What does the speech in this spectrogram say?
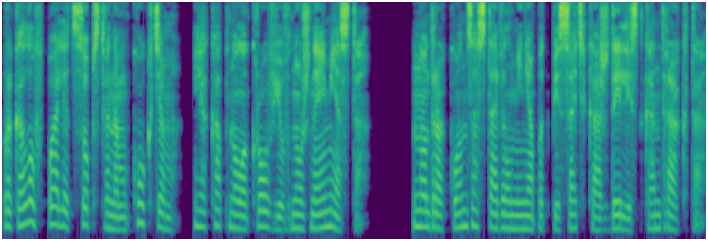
Проколов палец собственным когтем, я капнула кровью в нужное место. Но дракон заставил меня подписать каждый лист контракта.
